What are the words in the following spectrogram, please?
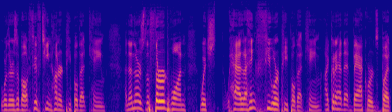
where there's about 1,500 people that came. And then there's the third one, which had, I think, fewer people that came. I could have had that backwards, but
